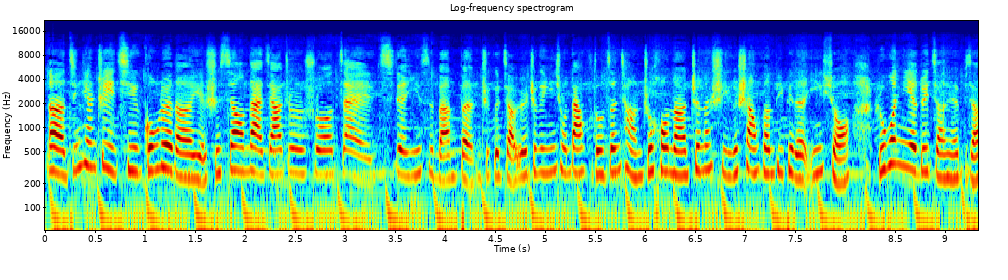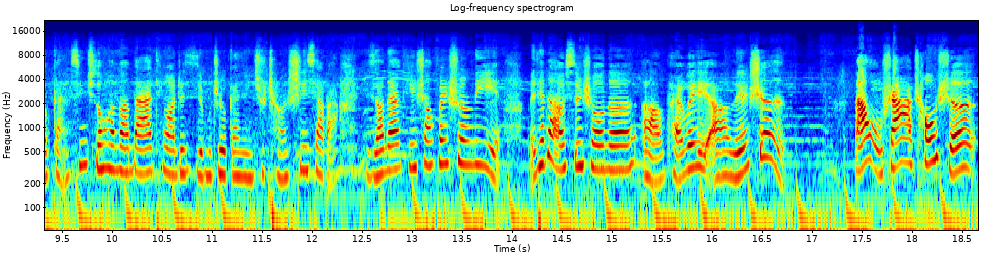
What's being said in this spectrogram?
那今天这一期攻略呢，也是希望大家就是说，在七点一四版本这个皎月这个英雄大幅度增强之后呢，真的是一个上分必备的英雄。如果你也对皎月比较感兴趣的话呢，大家听完这期节目之后赶紧去尝试一下吧。也希望大家可以上分顺利，每天打游戏的时候呢，啊排位啊连胜，拿五杀超神。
